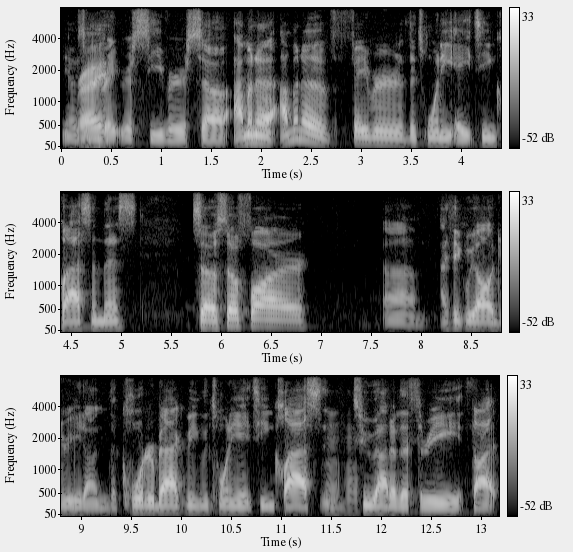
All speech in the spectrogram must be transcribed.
You know, he's Right. a great receiver. So I'm gonna I'm gonna favor the 2018 class in this. So so far, um, I think we all agreed on the quarterback being the 2018 class, and Mhm. two out of the three thought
